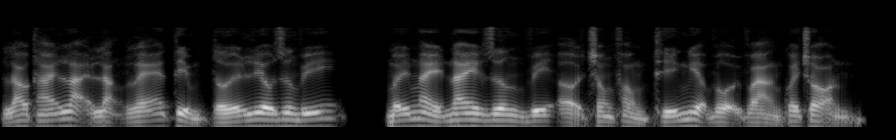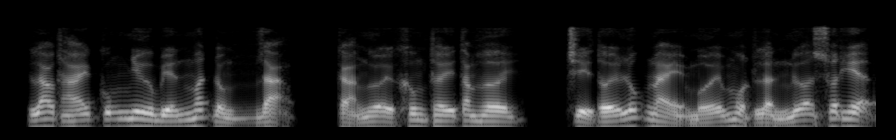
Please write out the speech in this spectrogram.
lão thái lại lặng lẽ tìm tới liêu dương vĩ, mấy ngày nay dương vĩ ở trong phòng thí nghiệm vội vàng quay tròn, lão thái cũng như biến mất đồng dạng, cả người không thấy tăm hơi, chỉ tới lúc này mới một lần nữa xuất hiện.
